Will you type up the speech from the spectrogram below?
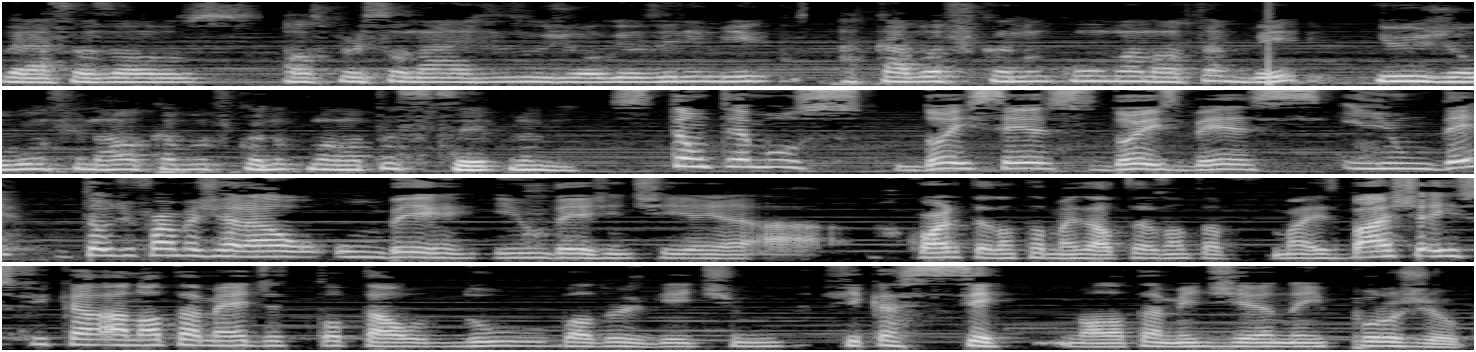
Graças aos, aos personagens do jogo e aos inimigos, acaba ficando com uma nota B. E o jogo no final acaba ficando com uma nota C para mim. Então temos dois Cs, dois Bs e um D. Então, de forma geral, um B e um D a gente é, a, corta a nota mais alta e a nota mais baixa, e isso fica a nota média total do Baldur's Gate 1 fica C, uma nota mediana aí pro jogo.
